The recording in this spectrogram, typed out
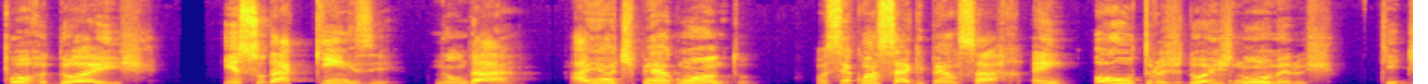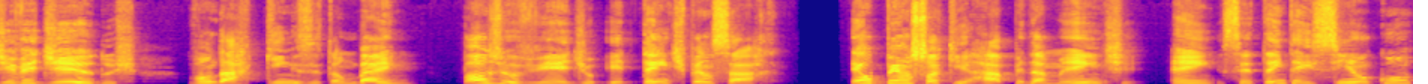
por 2, isso dá 15, não dá? Aí eu te pergunto, você consegue pensar em outros dois números que, divididos, vão dar 15 também? Pause o vídeo e tente pensar. Eu penso aqui rapidamente em 75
